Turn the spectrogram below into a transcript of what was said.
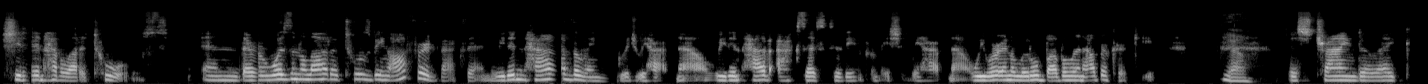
she didn't have a lot of tools and there wasn't a lot of tools being offered back then. We didn't have the language we have now. We didn't have access to the information we have now. We were in a little bubble in albuquerque. Yeah. Just trying to like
